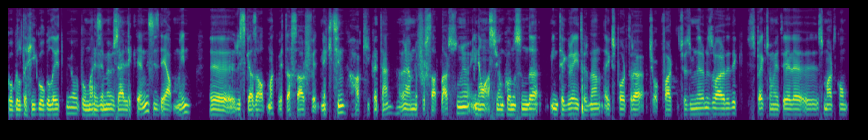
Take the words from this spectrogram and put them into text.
Google dahi Google etmiyor. Bu malzeme özelliklerini siz de yapmayın. E, riski azaltmak ve tasarruf etmek için hakikaten önemli fırsatlar sunuyor. İnovasyon konusunda Integrator'dan Exporter'a çok farklı çözümlerimiz var dedik. Spektrometre ile e, Smartcom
